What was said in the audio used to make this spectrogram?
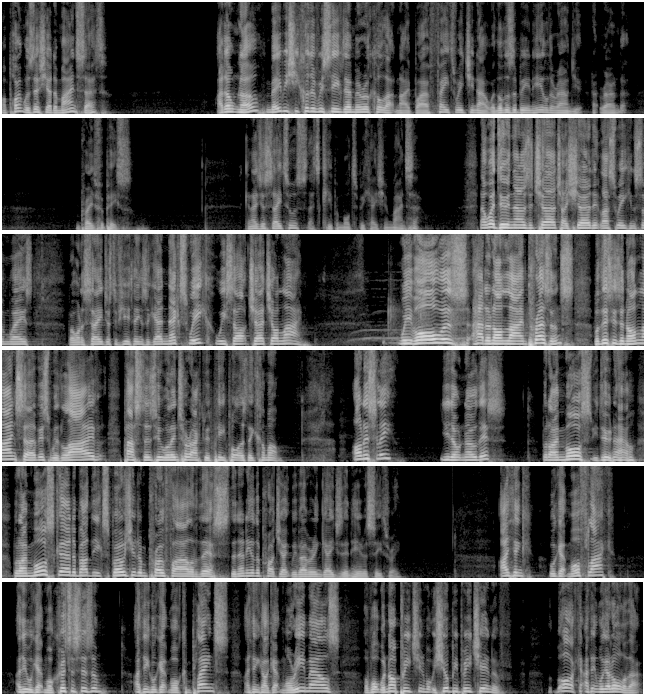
my point was this she had a mindset. I don't know. Maybe she could have received a miracle that night by her faith reaching out when others are being healed around you, around her, and prayed for peace. Can I just say to us, let's keep a multiplication mindset. Now we're doing that as a church. I shared it last week in some ways, but I want to say just a few things again. Next week we start church online. We've always had an online presence, but this is an online service with live pastors who will interact with people as they come on. Honestly, you don't know this, but I'm more, you do now, but I'm more scared about the exposure and profile of this than any other project we've ever engaged in here at C3. I think we'll get more flack. I think we'll get more criticism. I think we'll get more complaints. I think I'll get more emails of what we're not preaching, what we should be preaching, of I think we'll get all of that.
